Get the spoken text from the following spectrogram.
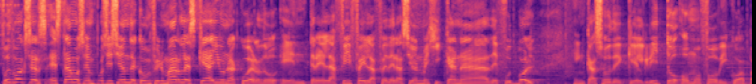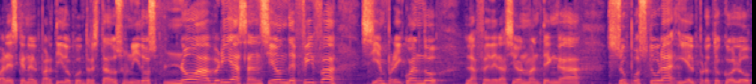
Footboxers, estamos en posición de confirmarles que hay un acuerdo entre la FIFA y la Federación Mexicana de Fútbol. En caso de que el grito homofóbico aparezca en el partido contra Estados Unidos, no habría sanción de FIFA siempre y cuando la federación mantenga su postura y el protocolo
